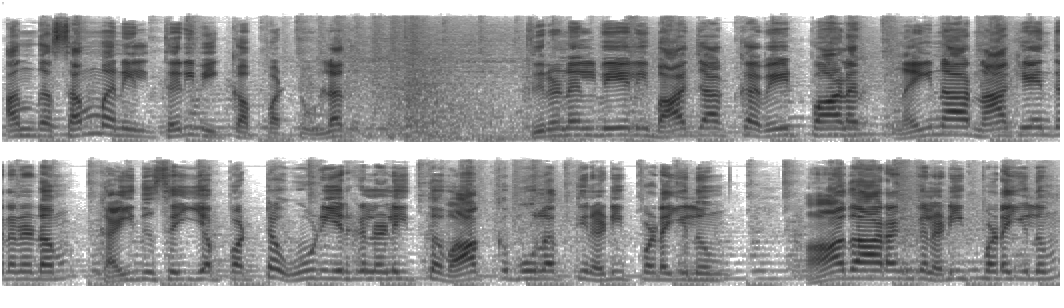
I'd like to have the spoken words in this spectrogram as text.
அந்த சம்மனில் தெரிவிக்கப்பட்டுள்ளது. திருநெல்வேலி பாஜக வேட்பாளர் நயினார் நாகேந்திரனிடம் கைது செய்யப்பட்ட ஊழியர்கள் அளித்த வாக்குமூலத்தின் அடிப்படையிலும் ஆதாரங்கள் அடிப்படையிலும்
